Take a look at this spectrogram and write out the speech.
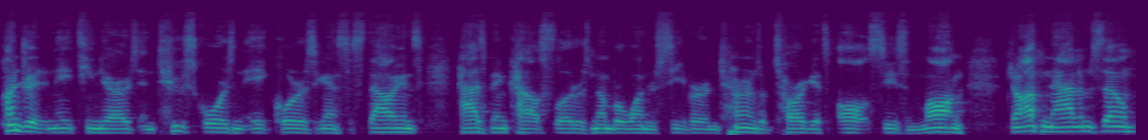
118 yards, and two scores in eight quarters against the Stallions. Has been Kyle Sloter's number one receiver in terms of targets all season long. Jonathan Adams, though,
